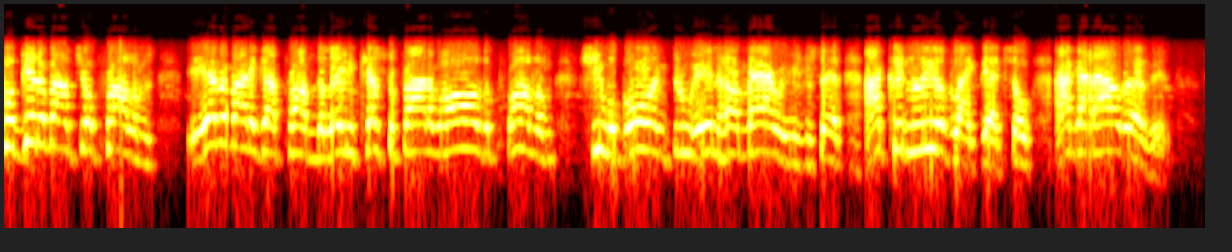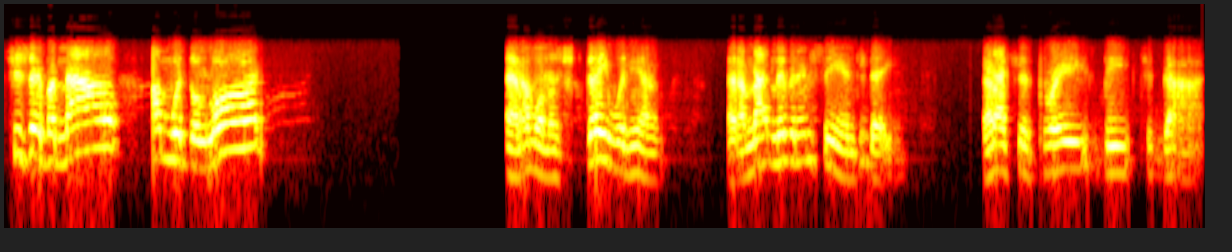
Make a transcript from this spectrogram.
Forget about your problems. Everybody got problems. The lady testified of all the problems she was going through in her marriage and said, I couldn't live like that, so I got out of it. She said, But now I'm with the Lord and I'm going to stay with Him. And I'm not living in sin today. And I said, Praise be to God.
